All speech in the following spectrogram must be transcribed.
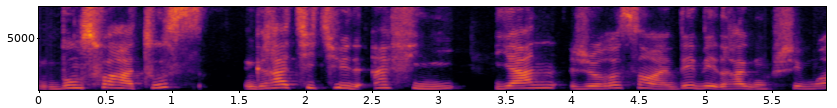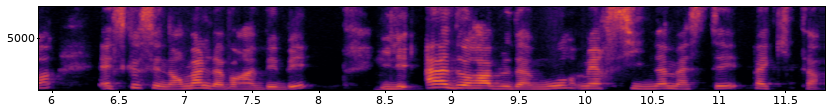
bonsoir à tous, gratitude infinie. Yann, je ressens un bébé dragon chez moi. Est-ce que c'est normal d'avoir un bébé? Il est adorable d'amour. Merci, namasté, Paquita.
